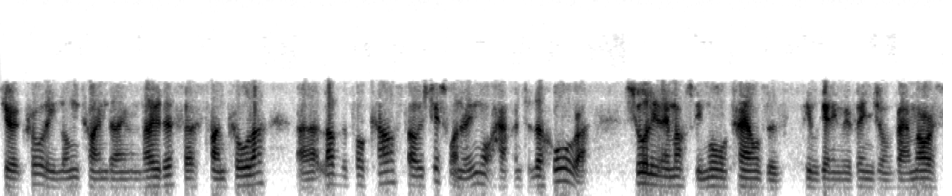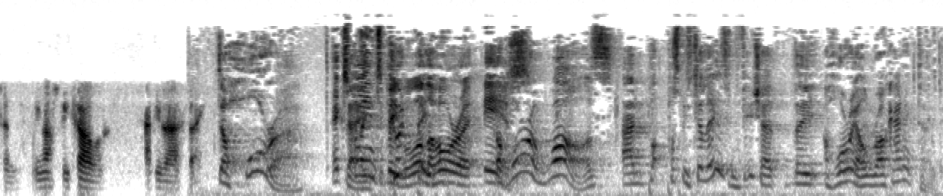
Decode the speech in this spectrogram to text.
Stuart Crawley, long time downloader, first time caller. Uh, love the podcast. I was just wondering what happened to the horror. Surely there must be more tales of people getting revenge on Van Morrison. We must be told. Happy birthday. The horror. Explain to people what be- the horror is. The horror was, and possibly still is in the future, the hoary old rock anecdote.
